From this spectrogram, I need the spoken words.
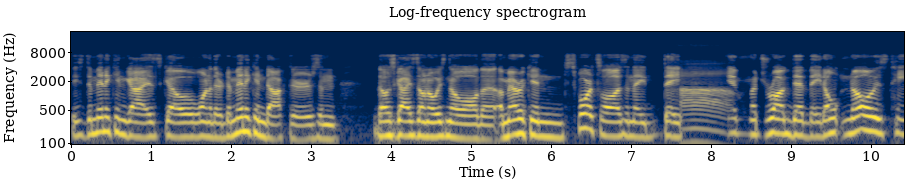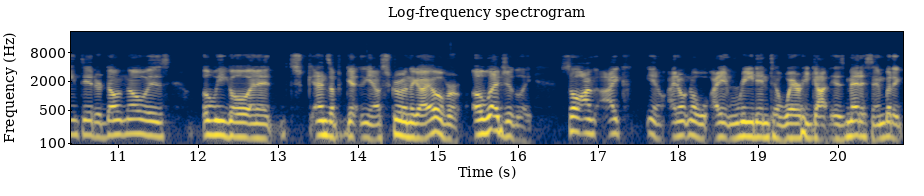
these Dominican guys go one of their Dominican doctors, and those guys don't always know all the American sports laws, and they they Ah, give them a drug that they don't know is tainted or don't know is illegal, and it ends up get you know screwing the guy over allegedly. So I'm I you know I don't know I didn't read into where he got his medicine, but it,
